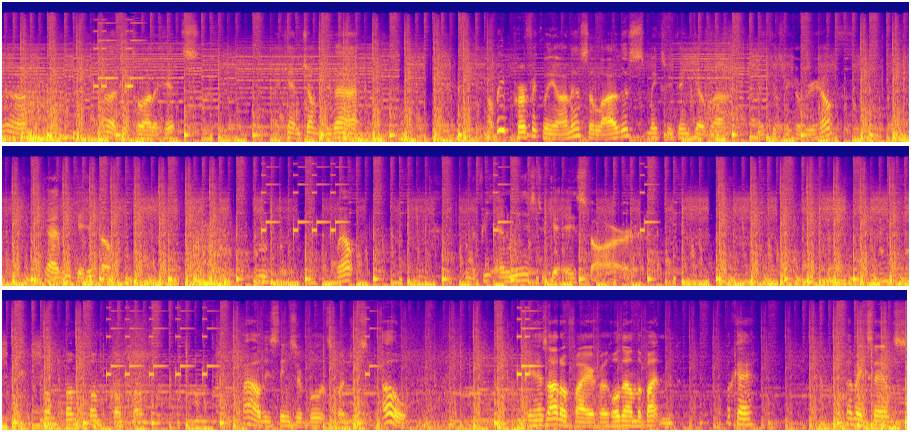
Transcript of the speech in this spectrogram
Yeah. Oh, that takes a lot of hits. I can't jump through that. I'll be perfectly honest, a lot of this makes me think of uh, Make Recover Your Health. Yeah, I didn't get hit though. Hmm. Well, defeat enemies to get a star. Bum, bum, bum, bum, bum. Wow, these things are bullet sponges. Oh! It has auto fire if I hold down the button. Okay. That makes sense.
